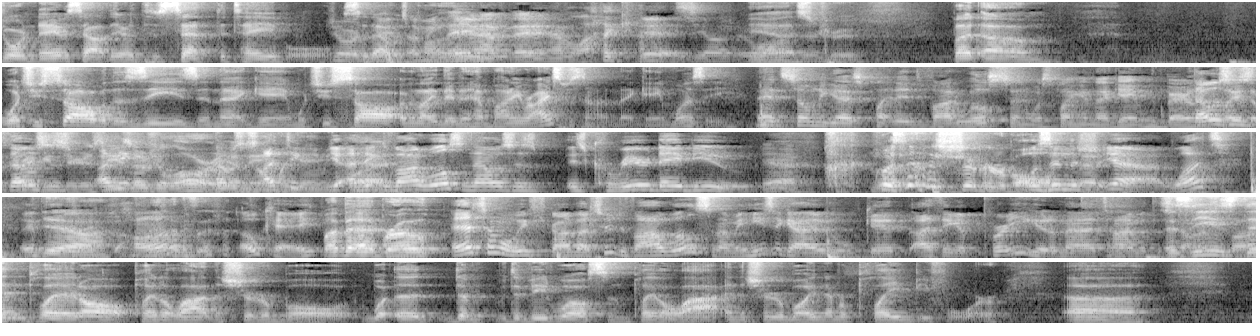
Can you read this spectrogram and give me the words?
Jordan Davis out there to set the table. so that was Davis- I mean, probably They they- didn't have they didn't have a lot of yeah, guys. DeAndre yeah, that's true. But um, what you saw with Azeez in that game, what you saw, I mean, like they didn't have Bonnie Rice was not in that game, was he? They had so many guys playing. Divaad Wilson was playing in that game who barely That was played his- the that was previous his- years. I He's think- Ojulari. That was I his mean, I only game think he yeah, I think played. Devon Wilson that was his his career debut. yeah. Was in the Sugar Bowl. Was in the sh- yeah what? Yeah. Huh? Okay. My bad, bro. And that's someone we forgot about too, Devon Wilson. I mean, he's a guy who will get, I think, a pretty good amount of time at the start Azeez spot. didn't play at all. Played a lot in the Sugar Bowl. What, Uh, Da- David Wilson played a lot in the Sugar Bowl. He never played before. Uh,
